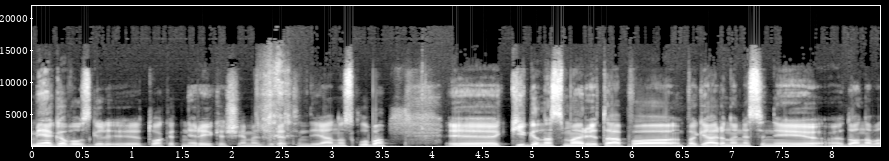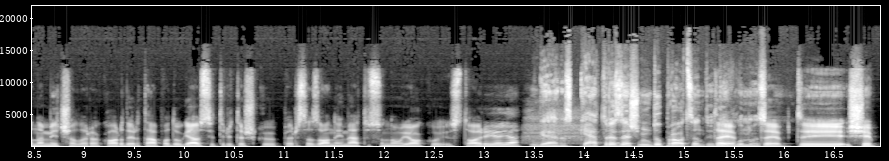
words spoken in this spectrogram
mėgavaus e, tuo, kad nereikia šiemet žiūrėti Indianos klubo. E, Kyganas Murray tapo, pagerino neseniai Donovano Mitchell rekordą ir tapo daugiausiai tritaškų per sezoną įmetusių naujokų istorijoje. Geras. 42 procentai. Taip, taiklumas. taip, tai šiaip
